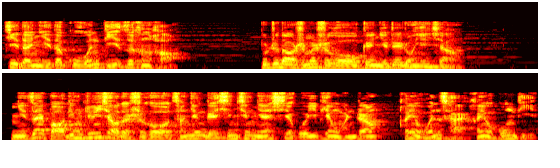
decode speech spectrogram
记得你的古文底子很好。不知道什么时候给你这种印象？你在保定军校的时候，曾经给《新青年》写过一篇文章，很有文采，很有功底，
